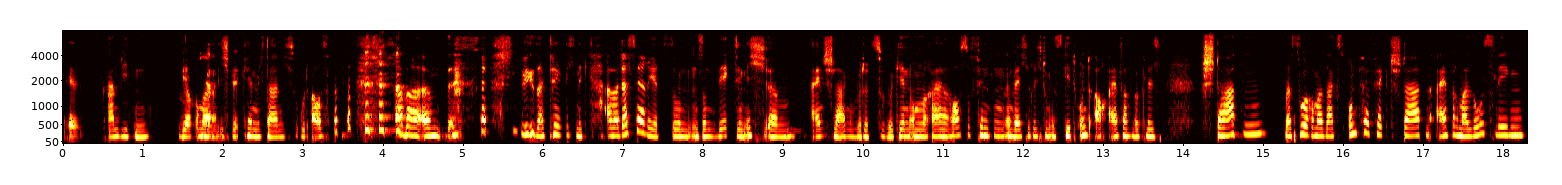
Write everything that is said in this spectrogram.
äh, anbieten. Wie auch immer, Ja. ich kenne mich da nicht so gut aus. Aber ähm, wie gesagt, Technik. Aber das wäre jetzt so ein, so ein Weg, den ich ähm, einschlagen würde zu Beginn, um herauszufinden, in welche Richtung es geht und auch einfach wirklich starten, was du auch immer sagst, unperfekt starten, einfach mal loslegen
